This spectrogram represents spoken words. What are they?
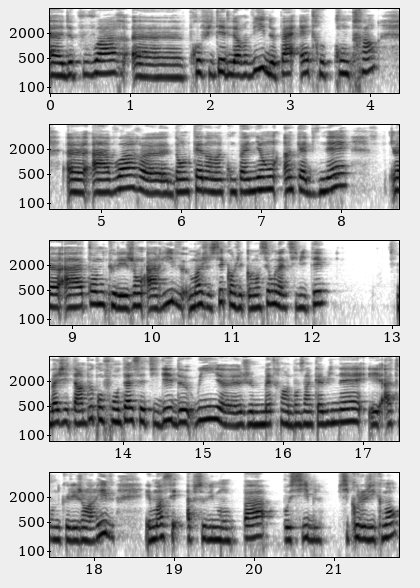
de pouvoir profiter de leur vie, de pas être contraint à avoir, dans le cas d'un accompagnant, un cabinet, à attendre que les gens arrivent. Moi, je sais quand j'ai commencé mon activité, bah, j'étais un peu confrontée à cette idée de oui, euh, je vais me mettre dans un cabinet et attendre que les gens arrivent. Et moi, c'est absolument pas possible psychologiquement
